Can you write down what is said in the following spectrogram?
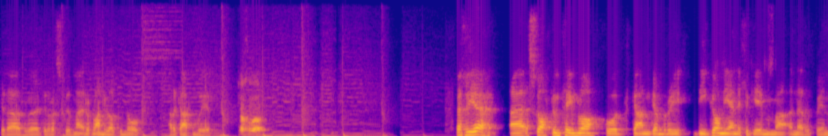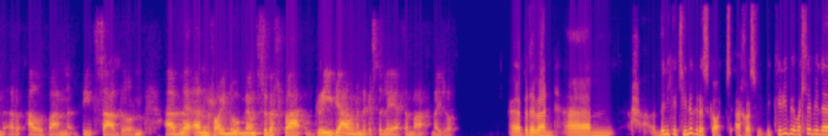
gyda'r gyda, gyda ysgrifft yna. Edrych mlaen i weld chi'n nôl ar y car yn wir. Diolch yn fawr. Felly ie, yeah, uh, Scott yn teimlo bod gan Gymru ddigon i ennill y gêm yma yn erbyn yr Alban ddydd Sadwrn. A uh, fydde yn rhoi nhw mewn sefyllfa grif iawn yn y gystadleuaeth yma, Nigel. Uh, bydde fan. Um, Fe ni cytuno gyda Scott, achos fi'n credu be, falle bydd e...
